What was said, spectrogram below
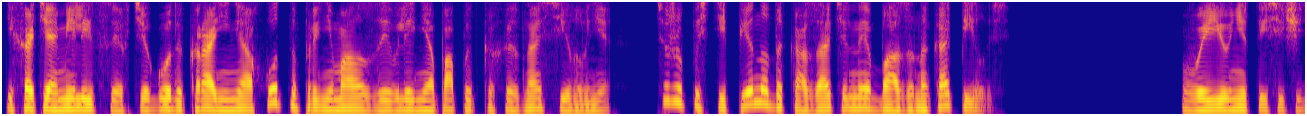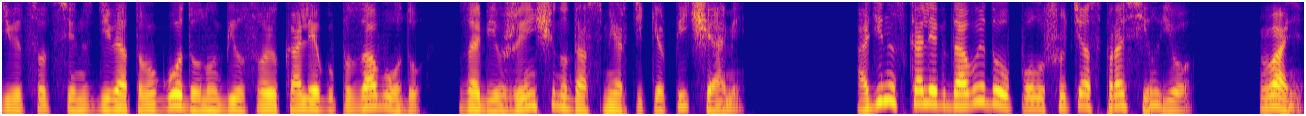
И хотя милиция в те годы крайне неохотно принимала заявления о попытках изнасилования, все же постепенно доказательная база накопилась. В июне 1979 года он убил свою коллегу по заводу, забив женщину до смерти кирпичами. Один из коллег Давыдова полушутя спросил его, «Ваня,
